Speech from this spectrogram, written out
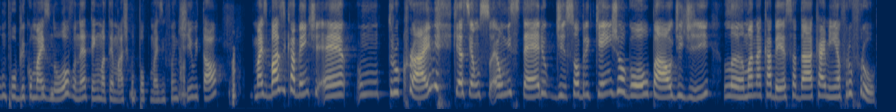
um público mais novo, né? Tem uma temática um pouco mais infantil e tal. Mas basicamente é um true crime, que assim, é um, é um mistério de, sobre quem jogou o balde de lama na cabeça da Carminha Frufru.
